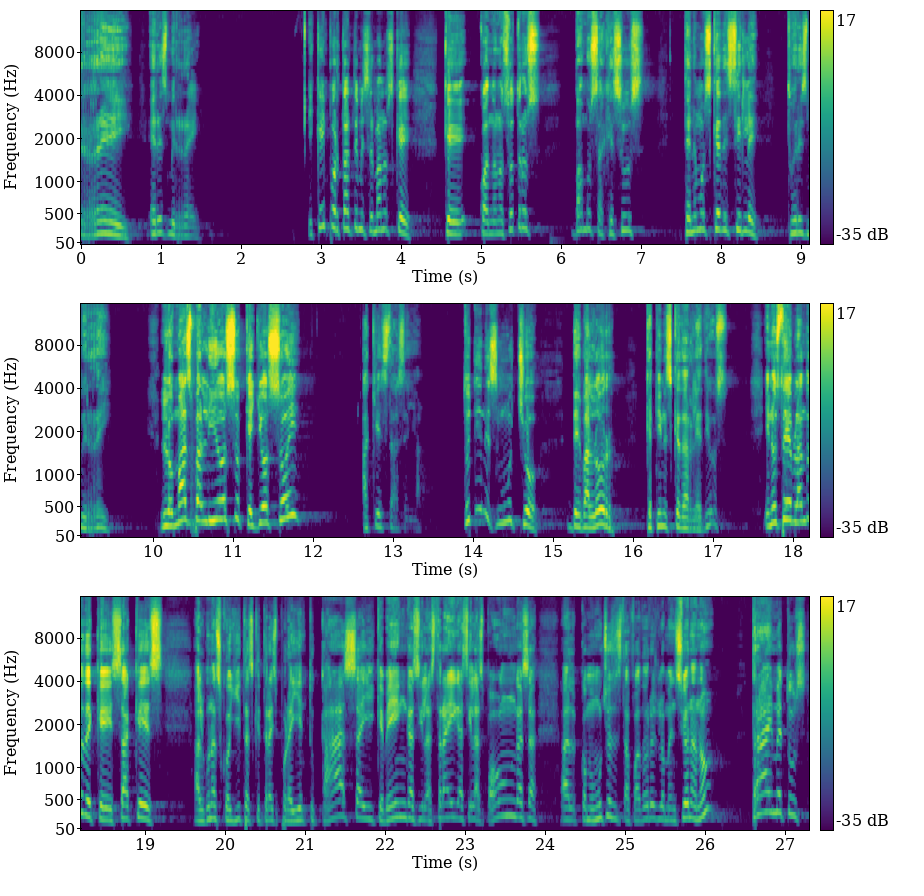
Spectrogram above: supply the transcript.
rey, eres mi rey. Y qué importante, mis hermanos, que, que cuando nosotros vamos a Jesús, tenemos que decirle, tú eres mi rey. Lo más valioso que yo soy, aquí está, Señor. Tú tienes mucho de valor que tienes que darle a Dios. Y no estoy hablando de que saques algunas joyitas que traes por ahí en tu casa y que vengas y las traigas y las pongas, como muchos estafadores lo mencionan, ¿no? Tráeme tus,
